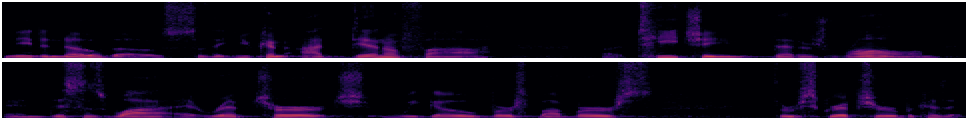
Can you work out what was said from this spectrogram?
You need to know those so that you can identify uh, teaching that is wrong. And this is why at Rev Church we go verse by verse through Scripture because it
